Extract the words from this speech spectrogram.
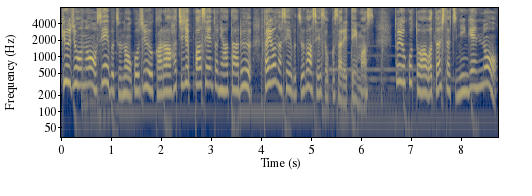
球上の生物の50から80%にあたる多様な生物が生息されています。ということは私たち人間の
